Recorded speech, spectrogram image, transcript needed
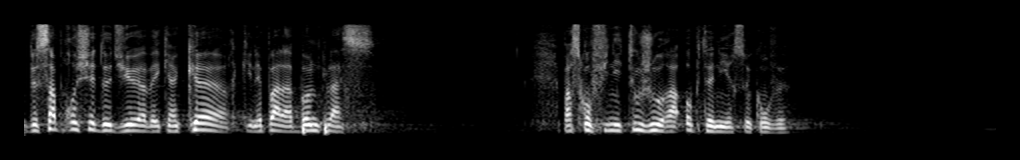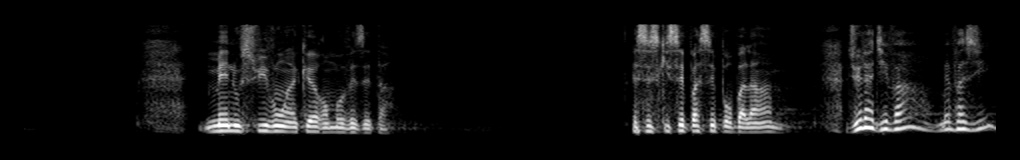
de s'approcher de Dieu avec un cœur qui n'est pas à la bonne place, parce qu'on finit toujours à obtenir ce qu'on veut. Mais nous suivons un cœur en mauvais état. Et c'est ce qui s'est passé pour Balaam. Dieu l'a dit, va, mais vas-y,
